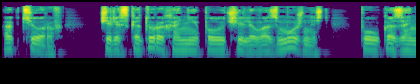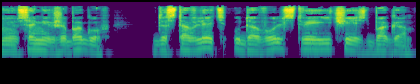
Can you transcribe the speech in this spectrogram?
актеров, через которых они получили возможность, по указанию самих же богов, доставлять удовольствие и честь богам,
